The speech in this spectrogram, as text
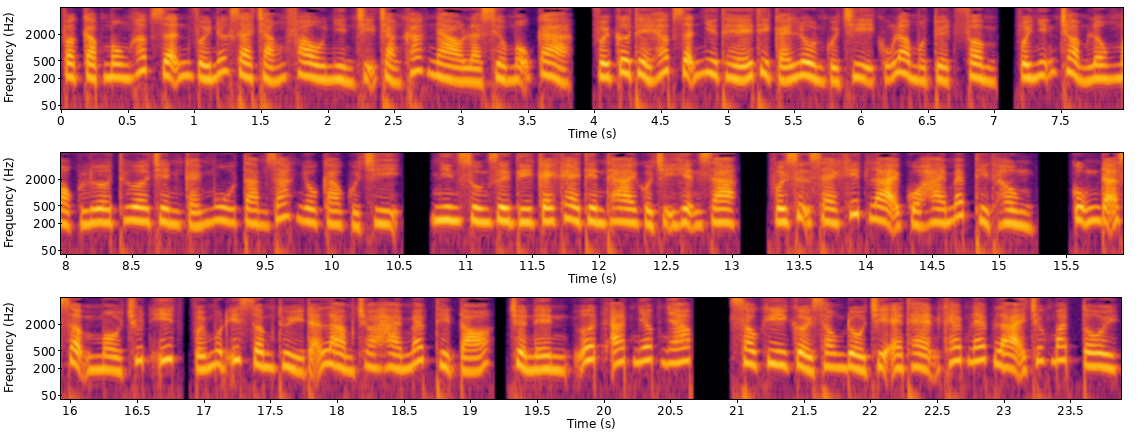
và cặp mông hấp dẫn với nước da trắng phau nhìn chị chẳng khác nào là siêu mẫu cả. Với cơ thể hấp dẫn như thế thì cái lồn của chị cũng là một tuyệt phẩm, với những chỏm lông mọc lưa thưa trên cái mu tam giác nhô cao của chị. Nhìn xuống dưới tí cái khe thiên thai của chị hiện ra, với sự xe khít lại của hai mép thịt hồng, cũng đã sậm màu chút ít với một ít dâm thủy đã làm cho hai mép thịt đó trở nên ướt át nhấp nháp. Sau khi cởi xong đồ chị e thẹn khép nép lại trước mắt tôi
